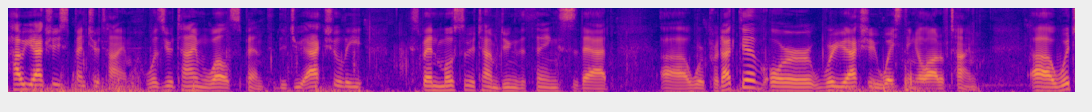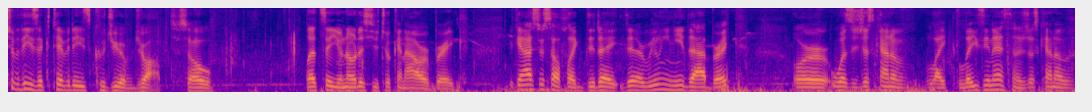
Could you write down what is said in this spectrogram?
how you actually spent your time. Was your time well spent? Did you actually spend most of your time doing the things that uh, were productive or were you actually wasting a lot of time? Uh, which of these activities could you have dropped? So let's say you notice you took an hour break. You can ask yourself like, did I, did I really need that break? Or was it just kind of like laziness and it just kind of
